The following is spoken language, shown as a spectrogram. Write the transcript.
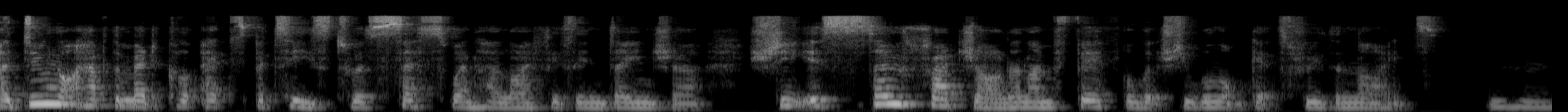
I do not have the medical expertise to assess when her life is in danger. She is so fragile, and I'm fearful that she will not get through the night. Mm-hmm.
